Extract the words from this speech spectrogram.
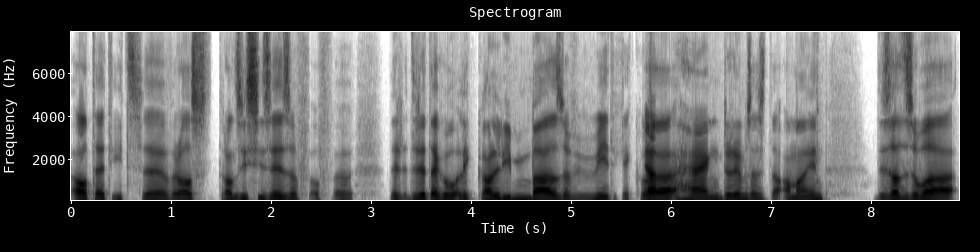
altijd iets, vooral als het transities is of... of er, er zitten gewoon like, kalimba's of weet ik, qua ja. hangdrums, daar zit er allemaal in. Dus dat zo wat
